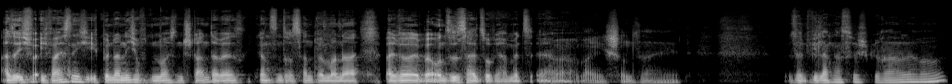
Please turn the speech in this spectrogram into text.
Also ich, ich weiß nicht, ich bin da nicht auf dem neuesten Stand, da wäre es ganz interessant, wenn man da, weil, weil bei uns ist es halt so, wir haben jetzt, ja, eigentlich schon seit, seit wie lange hast du Spirale raus?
